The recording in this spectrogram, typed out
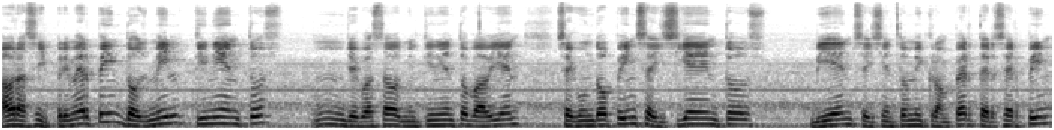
Ahora sí, primer pin 2500, mm, llegó hasta 2500, va bien. Segundo pin 600, bien, 600 microamperes. Tercer pin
